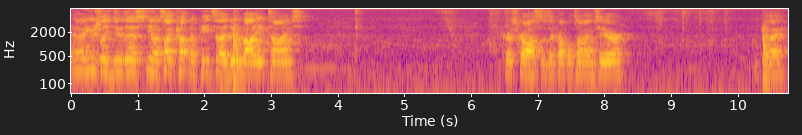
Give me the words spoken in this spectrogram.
And I usually do this, you know, it's like cutting a pizza. I do it about eight times. Crisscrosses a couple times here. Okay.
